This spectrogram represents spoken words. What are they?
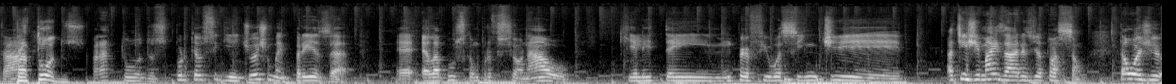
tá? Para todos? para todos. Porque é o seguinte, hoje uma empresa, é, ela busca um profissional que ele tem um perfil assim de atingir mais áreas de atuação. Então hoje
